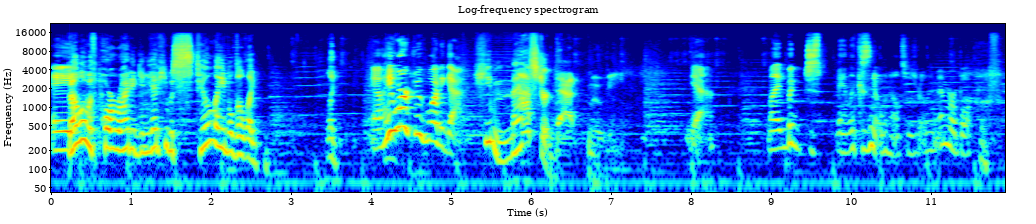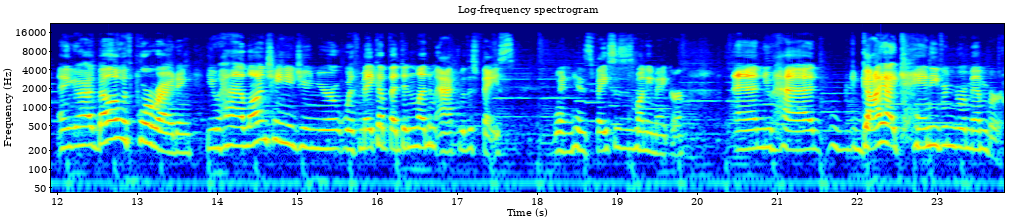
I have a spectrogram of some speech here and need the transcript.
a Bela with poor writing, and yet he was still able to like, like know, he worked with what he got he mastered that movie. Yeah. Like, but just mainly because no one else was really memorable. And you had Bela with poor writing. You had Lon Chaney Jr. with makeup that didn't let him act with his face when his face is his moneymaker. And you had guy I can't even remember.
